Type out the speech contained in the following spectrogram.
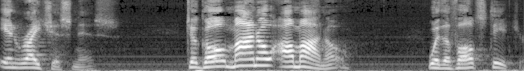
in righteousness to go mano a mano with a false teacher.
